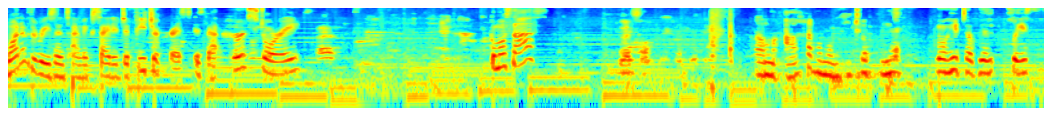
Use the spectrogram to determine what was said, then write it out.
one of the reasons I'm excited to feature Kris is that her story. ¿Cómo estás? Um, I'll have a mojito, please. Mojito, please.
